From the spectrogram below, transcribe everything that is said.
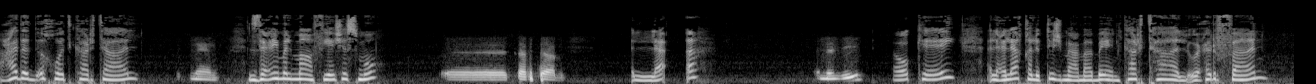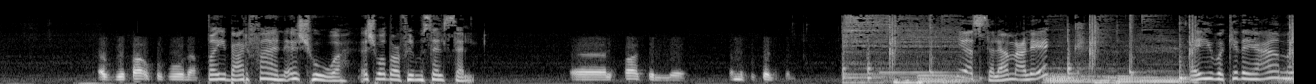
عدد إخوة كارتال؟ اثنين. زعيم المافيا إيش اسمه؟ آه، كارتال. لا. نجيب okay. العلاقة اللي بتجمع ما بين كارتال وعرفان؟ أصدقاء طفولة. طيب عرفان إيش هو؟ إيش وضعه في المسلسل؟ آه، القاتل المتسلسل يا سلام عليك. أيوه كذا يا عامر.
